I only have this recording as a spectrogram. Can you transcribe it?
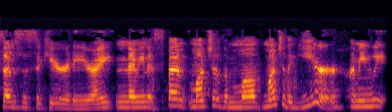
sense of security, right? And I mean, it spent much of the month, much of the year. I mean, we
